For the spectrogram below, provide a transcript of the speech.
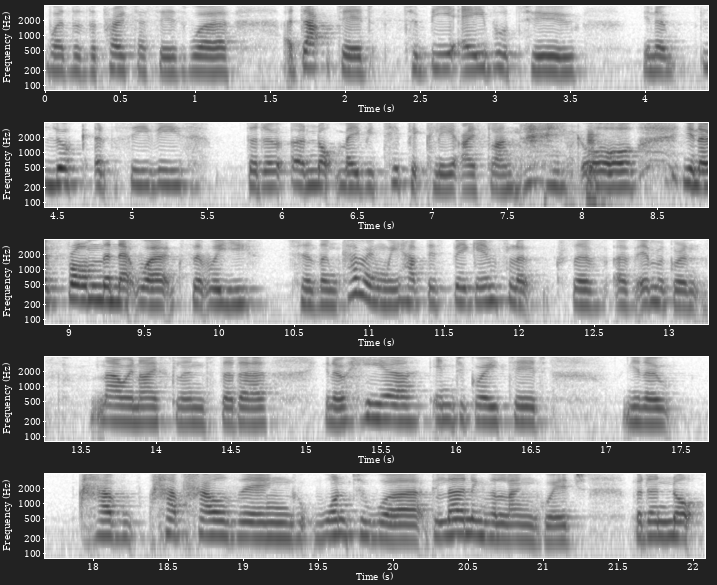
whether the processes were adapted to be able to you know look at CVs that are, are not maybe typically Icelandic or you know from the networks that we're used to them coming we have this big influx of, of immigrants now in Iceland that are you know here integrated you know have have housing want to work learning the language but are not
